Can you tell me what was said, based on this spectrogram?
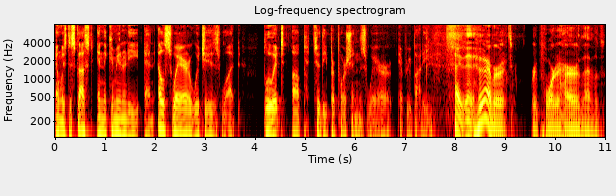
and was discussed in the community and elsewhere, which is what blew it up to the proportions where everybody Hey, whoever reported her that was,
